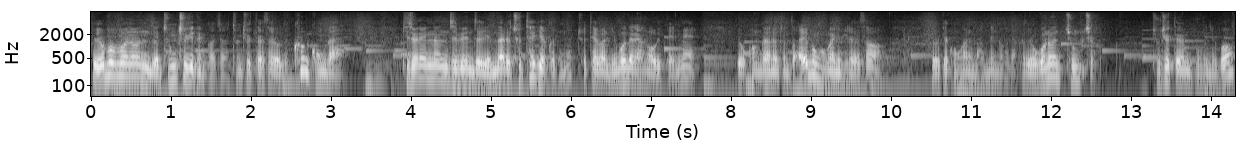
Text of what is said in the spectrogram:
이 부분은 이제 중축이 된 거죠. 중축돼서 여기 큰 공간. 기존에 있는 집이 이제 옛날에 주택이었거든요. 주택을 리모델링 한 거기 때문에 이 공간을 좀 넓은 공간이 필요해서 이렇게 공간을 만든 겁니다. 그래서 요거는 중축. 중축되는 부분이고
